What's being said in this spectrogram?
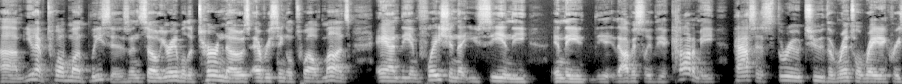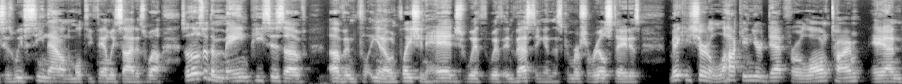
um, you have 12 month leases. And so you're able to turn those every single 12 months. And the inflation that you see in the in the, the obviously the economy passes through to the rental rate increases. We've seen that on the multifamily side as well. So those are the main pieces of of infl- you know inflation hedge with with investing in this commercial real estate is making sure to lock in your debt for a long time and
